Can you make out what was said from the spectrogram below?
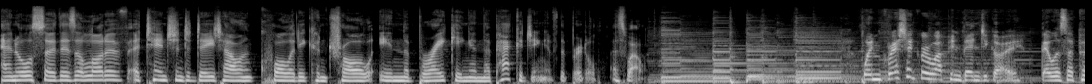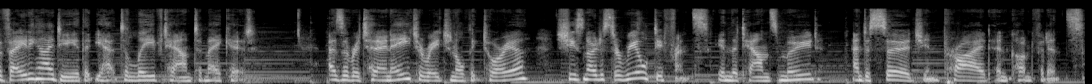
And also, there's a lot of attention to detail and quality control in the breaking and the packaging of the brittle as well. When Greta grew up in Bendigo, there was a pervading idea that you had to leave town to make it. As a returnee to regional Victoria, she's noticed a real difference in the town's mood and a surge in pride and confidence.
